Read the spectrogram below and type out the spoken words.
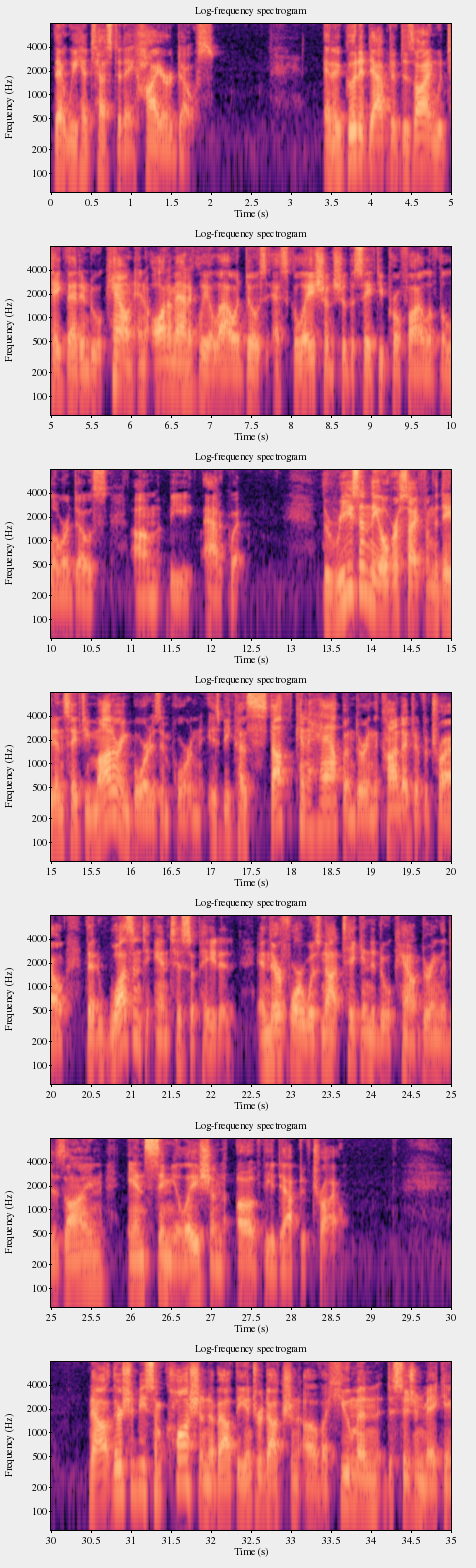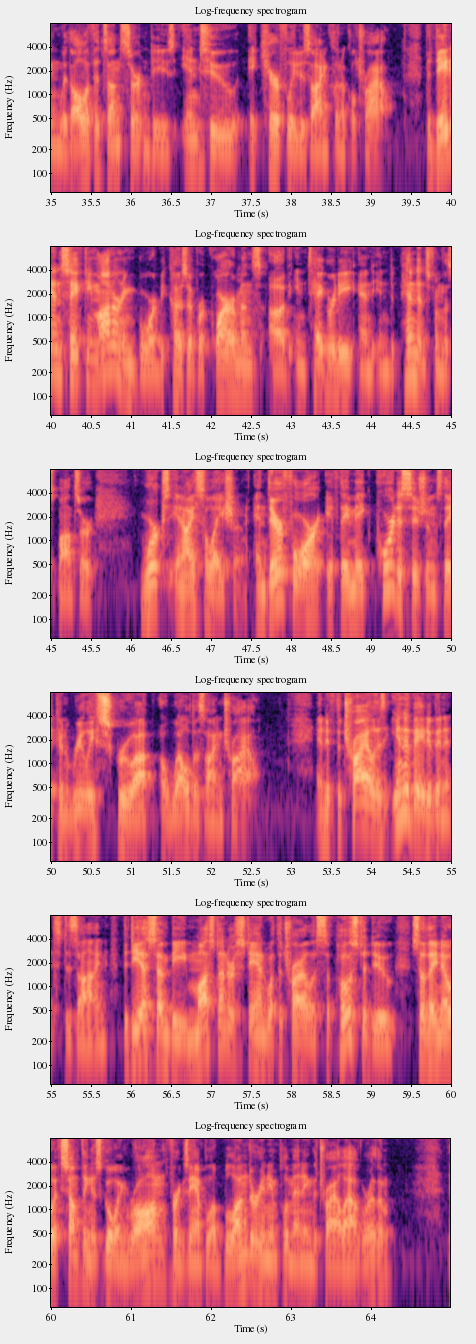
that we had tested a higher dose. And a good adaptive design would take that into account and automatically allow a dose escalation should the safety profile of the lower dose um, be adequate. The reason the oversight from the Data and Safety Monitoring Board is important is because stuff can happen during the conduct of a trial that wasn't anticipated and therefore was not taken into account during the design and simulation of the adaptive trial. Now, there should be some caution about the introduction of a human decision making with all of its uncertainties into a carefully designed clinical trial. The Data and Safety Monitoring Board, because of requirements of integrity and independence from the sponsor, works in isolation. And therefore, if they make poor decisions, they can really screw up a well designed trial. And if the trial is innovative in its design, the DSMB must understand what the trial is supposed to do so they know if something is going wrong, for example, a blunder in implementing the trial algorithm,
